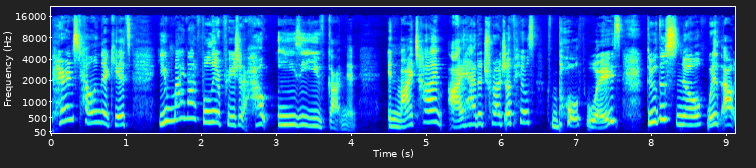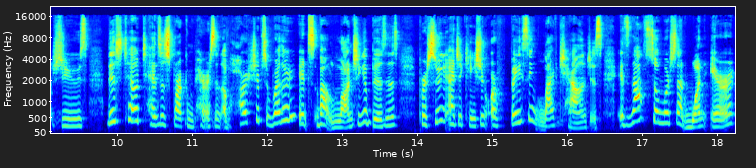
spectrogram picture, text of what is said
Parents telling their kids, you might not fully appreciate how easy you've gotten it. In my time, I had to trudge up hills both ways through the snow without shoes. This tale tends to spark comparison of hardships, whether it's about launching a business, pursuing education, or facing life challenges. It's not so much that one era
